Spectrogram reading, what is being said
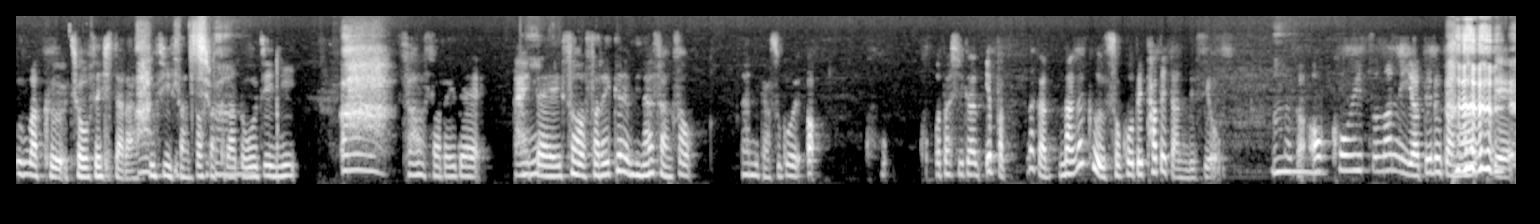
うまく調整したら、あ富士山と桜同時に、あそう、それで、大体、そう、それから皆さん、そう、何かすごい、あ、ここ私が、やっぱ、なんか長くそこで立てたんですよ。あ。なんか、うあ、こいつ何やってるかなって。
